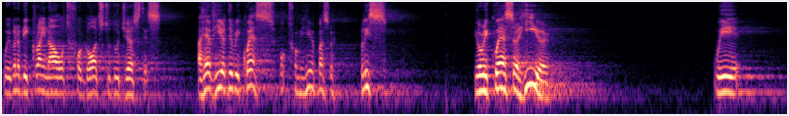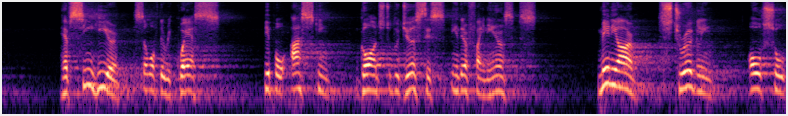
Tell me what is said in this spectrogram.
we're going to be crying out for God to do justice. I have here the requests Oh, from here, Pastor. Please, your requests are here. We have seen here some of the requests, people asking God to do justice in their finances. Many are struggling also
